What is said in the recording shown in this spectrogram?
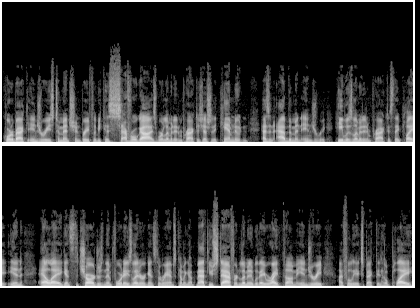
quarterback injuries to mention briefly because several guys were limited in practice yesterday. Cam Newton has an abdomen injury. He was limited in practice. They play in LA against the Chargers and then 4 days later against the Rams coming up. Matthew Stafford limited with a right thumb injury. I fully expect that he'll play.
